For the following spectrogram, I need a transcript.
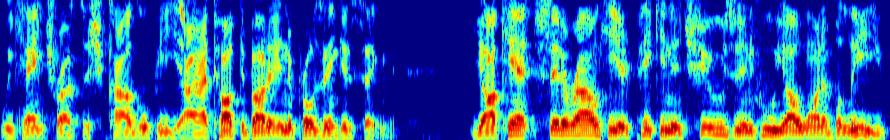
we can't trust the Chicago P." I, talked about it in the Porzingis segment. Y'all can't sit around here picking and choosing who y'all want to believe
